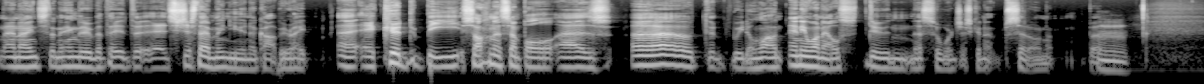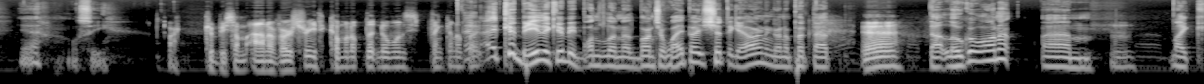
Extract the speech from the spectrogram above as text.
announced anything there, but they, they- it's just them renewing a copyright. Uh, it could be something as simple as uh, we don't want anyone else doing this, so we're just gonna sit on it. But Mm. yeah, we'll see. Or could be some anniversary coming up that no one's thinking It, about. it could be they could be bundling a bunch of wipeout shit together and going to put that Yeah. that logo on it. Um, Mm. like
